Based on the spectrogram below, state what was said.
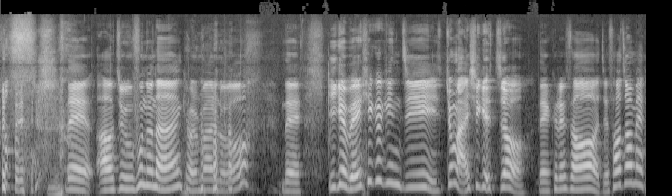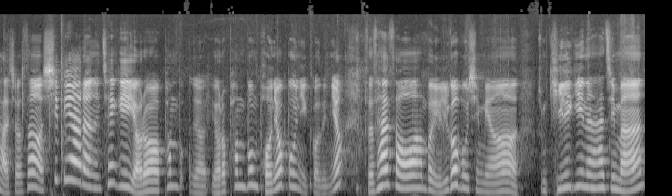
네. 네, 아주 훈훈한 결말로. 네, 이게 왜 희극인지 좀 아시겠죠? 네, 그래서 이제 서점에 가셔서 시비아라는 책이 여러 판본, 어, 여러 판본 번역본이 있거든요. 그래서 사서 한번 읽어보시면 좀 길기는 하지만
